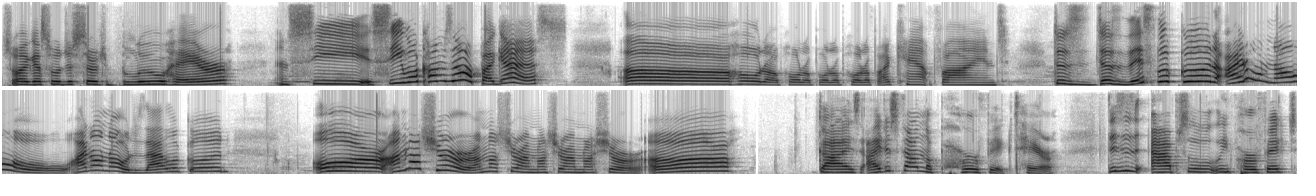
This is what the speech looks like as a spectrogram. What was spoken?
So I guess we'll just search blue hair and see see what comes up, I guess. Uh, hold up, hold up, hold up, hold up. I can't find. Does does this look good? I don't know. I don't know. Does that look good? Or I'm not sure. I'm not sure. I'm not sure. I'm not sure. Uh guys, I just found the perfect hair. This is absolutely perfect.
